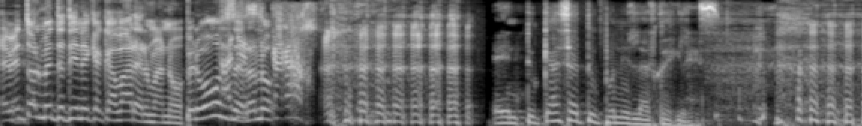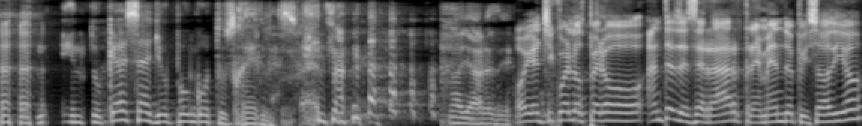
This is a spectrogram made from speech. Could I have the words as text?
Eventualmente tiene que acabar, hermano. Pero vamos a cerrarlo. En tu casa tú pones las reglas. En tu casa yo pongo tus reglas. No, ya ahora sí. Oigan, chicuelos, pero antes de cerrar, tremendo episodio,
